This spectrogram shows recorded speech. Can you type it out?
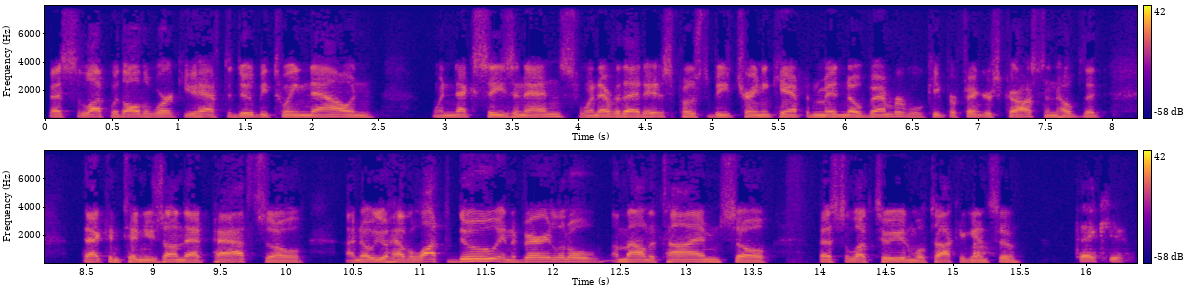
best of luck with all the work you have to do between now and when next season ends, whenever that is. Supposed to be training camp in mid-November. We'll keep our fingers crossed and hope that that continues on that path. So I know you'll have a lot to do in a very little amount of time. So best of luck to you, and we'll talk again soon. Thank you.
